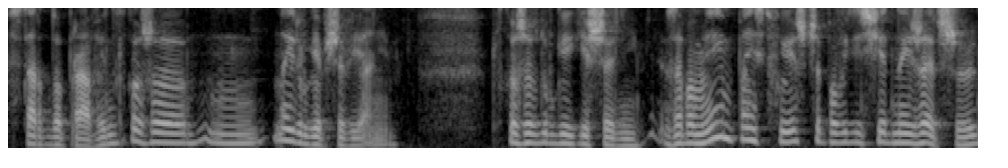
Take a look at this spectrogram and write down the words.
start do prawej, tylko że mm, no i drugie przewijanie. Tylko że w drugiej kieszeni. Zapomniałem Państwu jeszcze powiedzieć jednej rzeczy,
